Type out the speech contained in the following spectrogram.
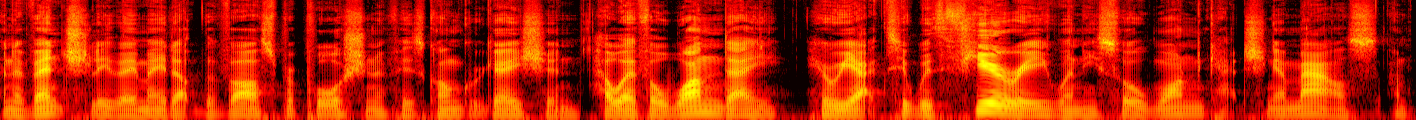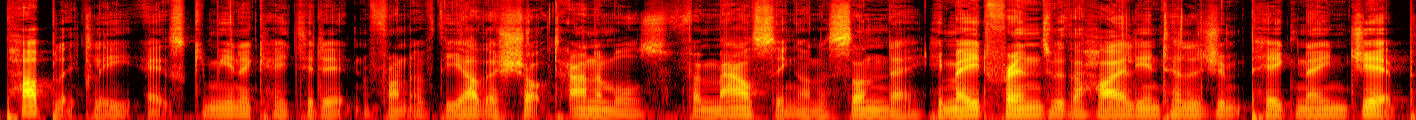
and eventually they made up the vast proportion of his congregation. However, one day he reacted with fury when he saw one catching a mouse and publicly excommunicated it in front of the other shocked animals for mousing on a Sunday. He made friends with a highly intelligent pig named Jip,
